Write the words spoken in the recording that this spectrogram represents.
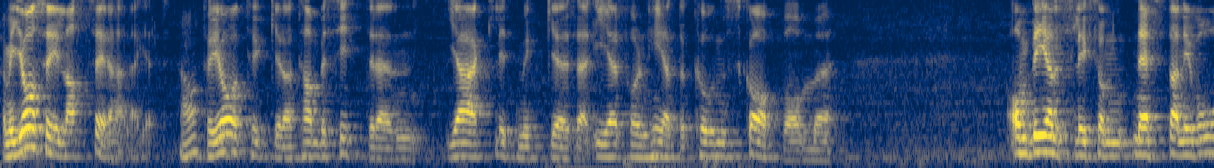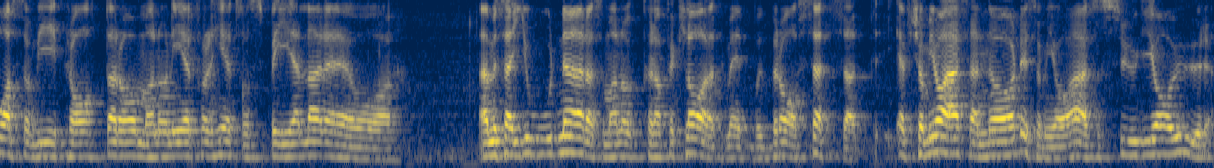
Ja, men jag säger Lasse i det här läget. Ja. För jag tycker att han besitter en jäkligt mycket så här, erfarenhet och kunskap om eh, om dels liksom nästa nivå som vi pratar om. Han har en erfarenhet som spelare och ja, men så här jordnära som han har kunnat förklara till mig på ett bra sätt. Så att, eftersom jag är så här nördig som jag är så suger jag ur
